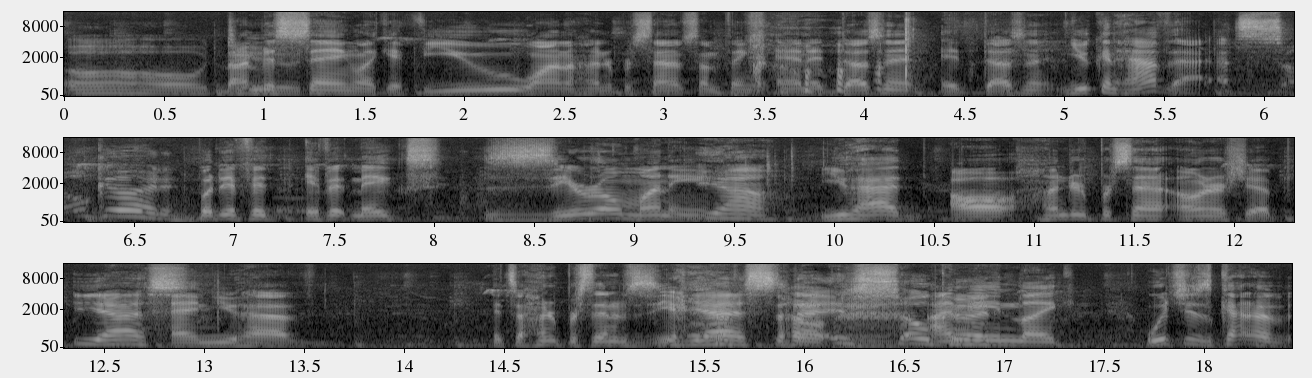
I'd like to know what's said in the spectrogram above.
Oh, dude. But I'm just saying, like, if you want 100% of something and it doesn't, it doesn't, you can have that. That's so good. But if it if it makes zero money, Yeah. you had all 100% ownership, Yes. and you have, it's 100% of zero. Yes, so, that is so I mean, like, which is kind of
